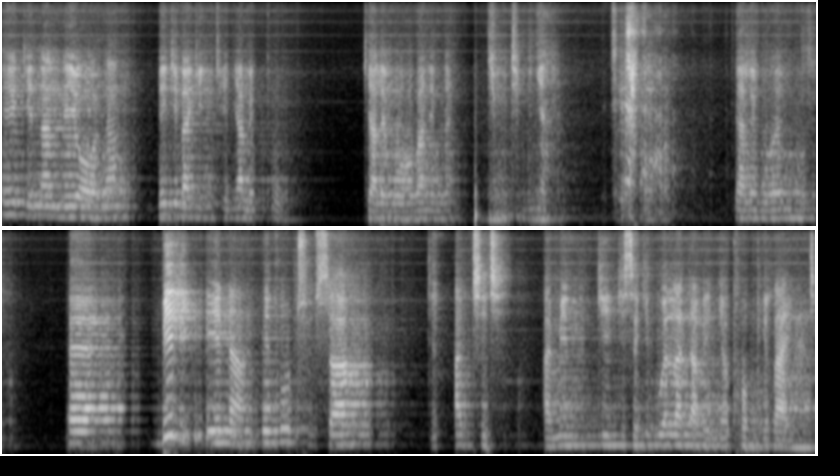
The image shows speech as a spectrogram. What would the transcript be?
e ke nang le yona mme ke ba ke kenya le kopo ke a leboha hobane nna ke modimonyana ke a leboha um bili ena e tlo thusa di-artist I mean, ke ke se ke buella tabeng ya copyright.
